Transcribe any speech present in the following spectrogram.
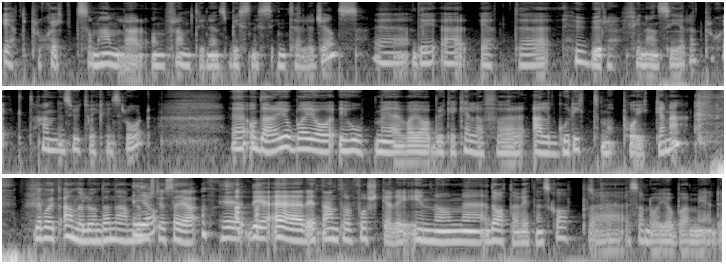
ett projekt som handlar om framtidens business intelligence. Eh, Det är ett eh, HUR-finansierat projekt, Handelns utvecklingsråd. Eh, Och där jobbar jag ihop med vad jag brukar kalla för algoritmpojkarna. Det var ett annorlunda namn, det Ja. måste jag säga. Det är ett antal forskare inom datavetenskap som då jobbar med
